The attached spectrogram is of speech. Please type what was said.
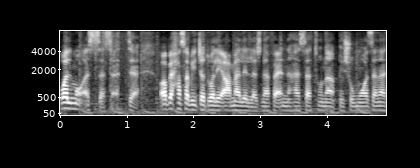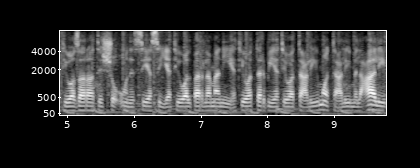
والمؤسسات. وبحسب جدول أعمال اللجنة فإنها ستناقش موازنات وزارات الشؤون السياسية والبرلمانية والتربية والتعليم والتعليم العالي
